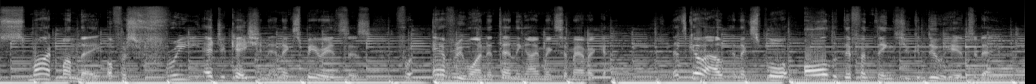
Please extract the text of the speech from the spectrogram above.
Smart Monday offers free education and experiences for everyone attending IMEX America. Let's go out and explore all the different things you can do here today.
